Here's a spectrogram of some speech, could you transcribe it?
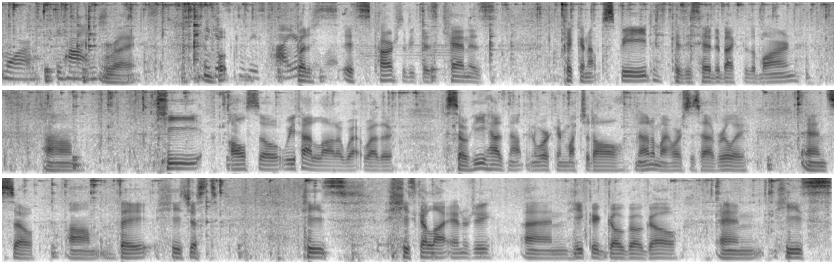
more behind. Right. I think it's because he's tired. But it's, it's partially because Ken is picking up speed because he's headed back to the barn. Um, he also, we've had a lot of wet weather, so he has not been working much at all. None of my horses have really. And so um, they, he's just, he's, he's got a lot of energy and he could go, go, go. And he's,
